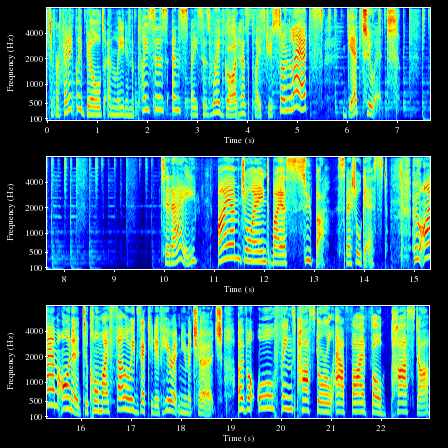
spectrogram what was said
to prophetically build and lead in the places and spaces where God has placed you. So let's get to it. Today, I am joined by a super special guest who I am honoured to call my fellow executive here at Numa Church over all things pastoral, our fivefold pastor,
